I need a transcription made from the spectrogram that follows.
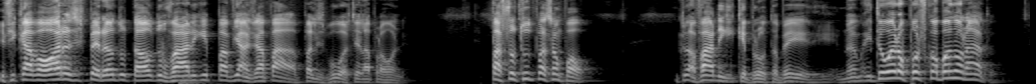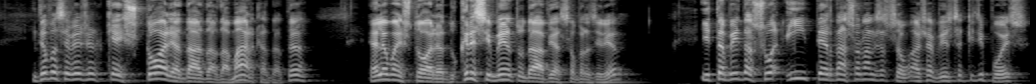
e ficava horas esperando o tal do Varig para viajar para Lisboa, sei lá para onde. Passou tudo para São Paulo. A Varig quebrou também. Né? Então o aeroporto ficou abandonado. Então você veja que a história da, da, da marca, da TAM, ela é uma história do crescimento da aviação brasileira e também da sua internacionalização. Haja vista que depois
